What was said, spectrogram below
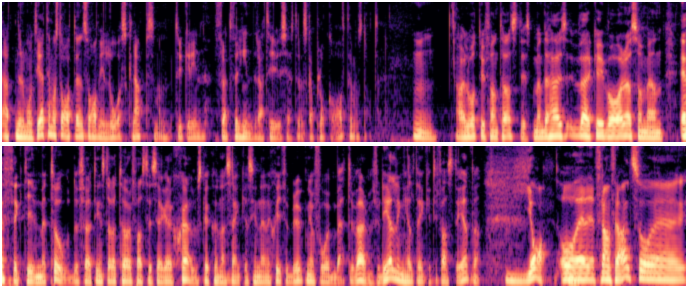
att när du monterar termostaten så har vi en låsknapp som man trycker in för att förhindra att hyresgästen ska plocka av termostaten. Mm. Ja, det låter ju fantastiskt. Men det här verkar ju vara som en effektiv metod för att installatör och fastighetsägare själv ska kunna sänka sin energiförbrukning och få en bättre värmefördelning helt enkelt i fastigheten. Ja, och eh, framförallt så eh,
